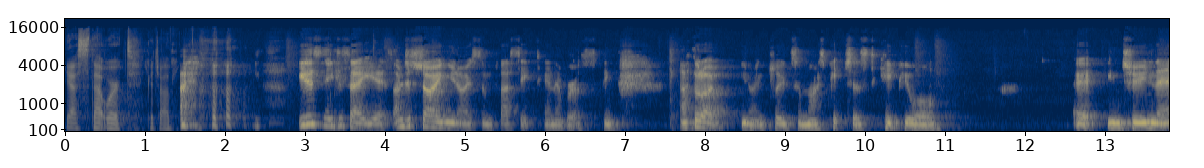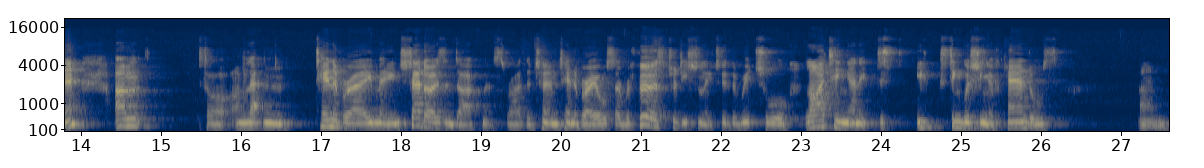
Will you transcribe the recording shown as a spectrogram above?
Yes, that worked. Good job. you just need to say yes. I'm just showing, you know, some classic tenebrous things. I thought I'd, you know, include some nice pictures to keep you all uh, in tune there. Um, so on Latin, tenebrae means shadows and darkness, right? The term tenebrae also refers traditionally to the ritual lighting and extinguishing of candles. Um,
